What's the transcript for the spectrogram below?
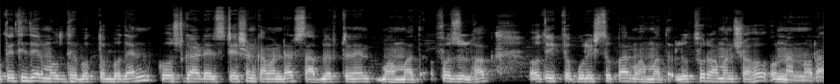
অতিথিদের মধ্যে বক্তব্য দেন কোস্টগার্ডের station commander sub lieutenant Mohammad Fazlul Haque অতিরিক্ত পুলিশ সুপার মোহাম্মদ লুৎফুর রহমান সহ অন্যান্যরা।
